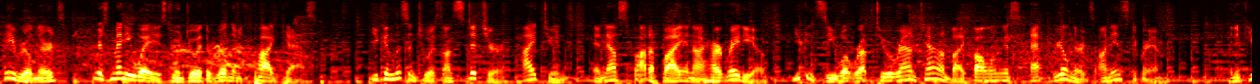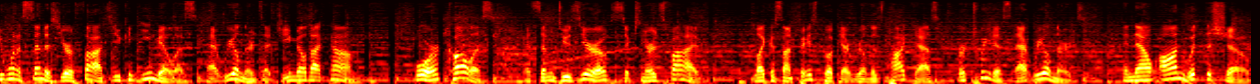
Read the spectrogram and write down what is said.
Hey, Real Nerds. There's many ways to enjoy the Real Nerds podcast. You can listen to us on Stitcher, iTunes, and now Spotify and iHeartRadio. You can see what we're up to around town by following us at Real Nerds on Instagram. And if you want to send us your thoughts, you can email us at realnerds at gmail.com or call us at 720-6nerds5. Like us on Facebook at Real Nerds Podcast or tweet us at Real Nerds. And now on with the show.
